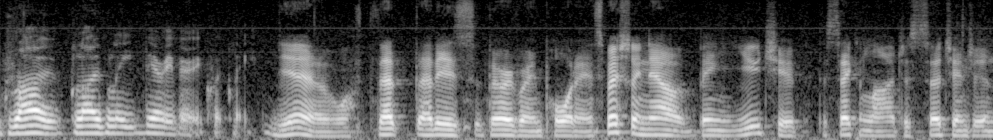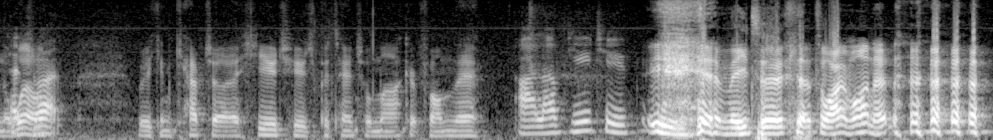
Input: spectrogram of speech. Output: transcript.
grow globally very, very quickly. Yeah, well, that, that is very, very important, especially now being YouTube, the second largest search engine in the That's world. right. We can capture a huge, huge potential market from there. I love YouTube. Yeah, me too. That's why I'm on it.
